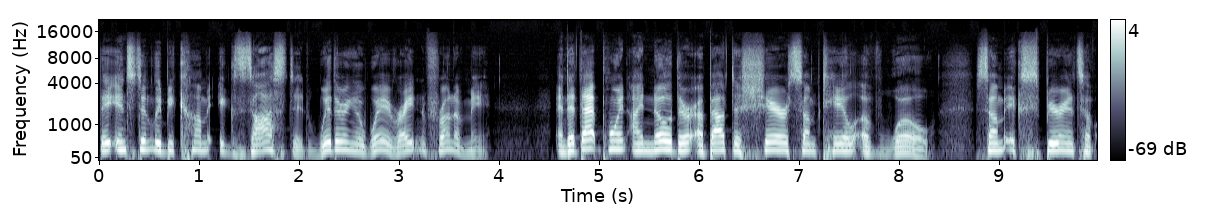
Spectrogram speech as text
they instantly become exhausted, withering away right in front of me. And at that point, I know they're about to share some tale of woe, some experience of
